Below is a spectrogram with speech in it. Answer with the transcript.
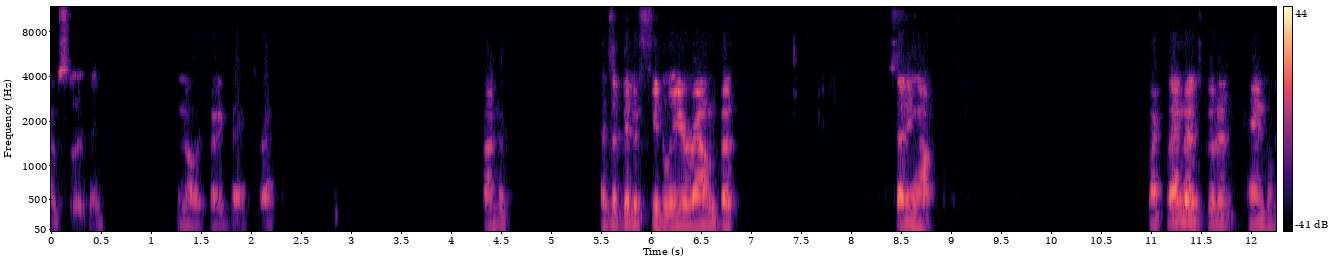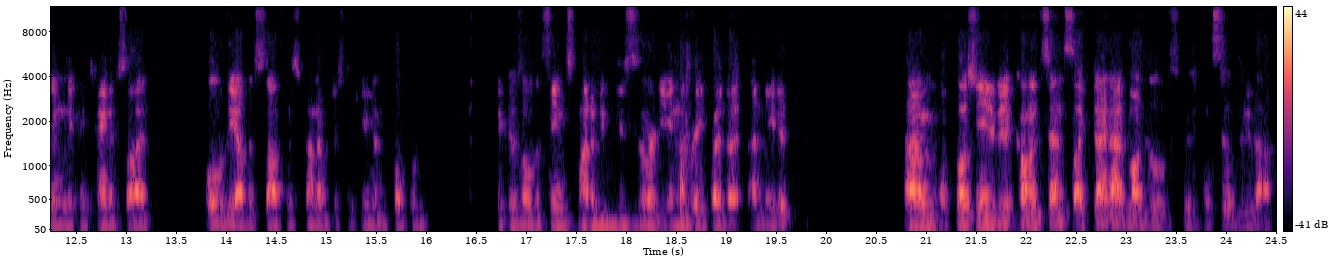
Absolutely. Another code base, right? Kind of. It's a bit of fiddly around, but setting up like Lando's good at handling the container side. all of the other stuff is kind of just a human problem because all the things kind of exist already in the repo that are needed. Um, of course, you need a bit of common sense, like don't add modules because you can still do that.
